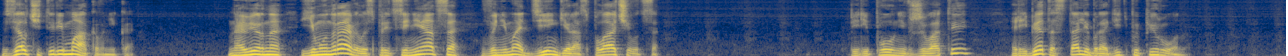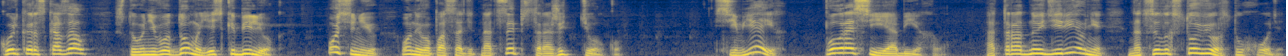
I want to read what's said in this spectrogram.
взял четыре маковника. Наверное, ему нравилось приценяться, вынимать деньги, расплачиваться. Переполнив животы, ребята стали бродить по перрону. Колька рассказал, что у него дома есть кобелек. Осенью он его посадит на цепь сторожить телку. Семья их пол России объехала. От родной деревни на целых сто верст уходит.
